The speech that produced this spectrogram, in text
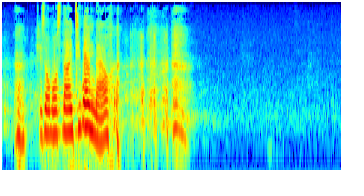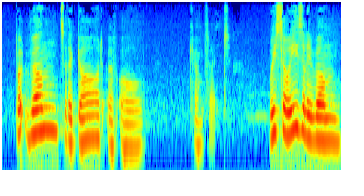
She's almost 91 now. but run to the God of all comfort. We so easily run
